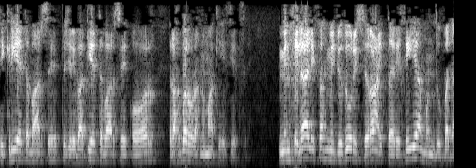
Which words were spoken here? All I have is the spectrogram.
فکری اعتبار سے، تجرباتی اعتبار سے اور رہبر و رہنما کی حیثیت سے۔ من خلال فہم جذور الصراع تاریخیہ منذ بدا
